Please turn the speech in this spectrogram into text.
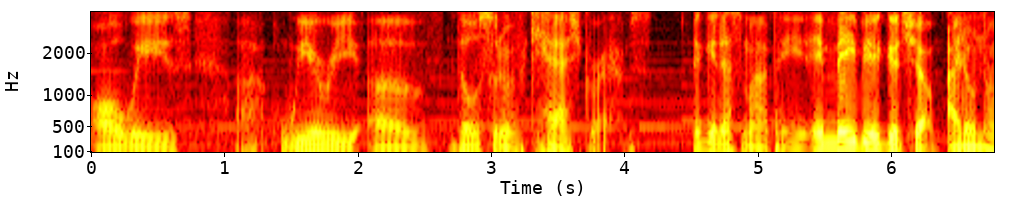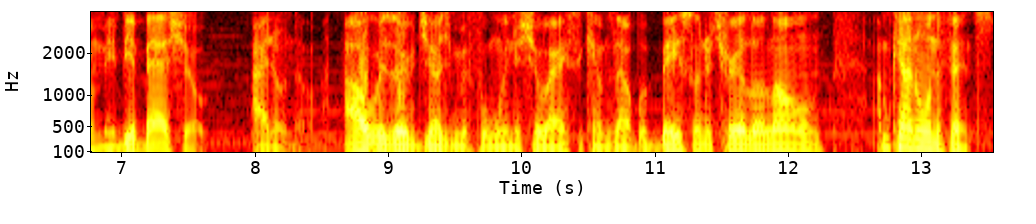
always uh, weary of those sort of cash grabs. Again, that's my opinion. It may be a good show. I don't know. Maybe a bad show. I don't know. I'll reserve judgment for when the show actually comes out, but based on the trailer alone, I'm kind of on the fence.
